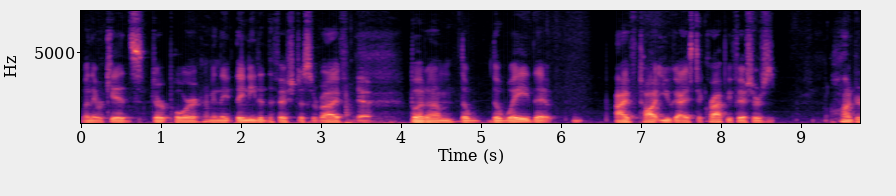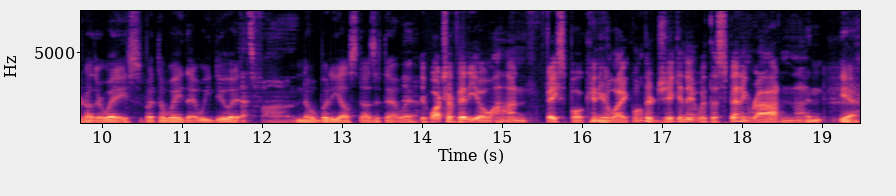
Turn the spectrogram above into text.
when they were kids, dirt poor. I mean, they, they needed the fish to survive. Yeah. But um, the the way that I've taught you guys to crappie fish, there's a hundred other ways, but the way that we do it, That's fun. nobody else does it that way. Yeah. You watch a video on Facebook and you're like, well, they're jigging it with the spinning rod and, uh, And yeah,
